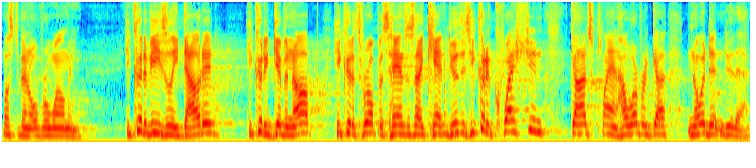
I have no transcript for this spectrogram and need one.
must have been overwhelming. He could have easily doubted. He could have given up. He could have thrown up his hands and said, I can't do this. He could have questioned God's plan. However, God, Noah didn't do that.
